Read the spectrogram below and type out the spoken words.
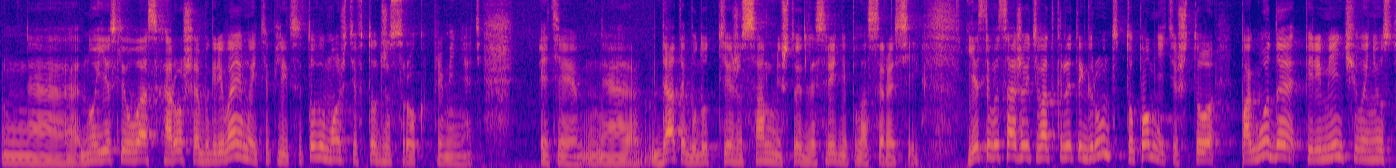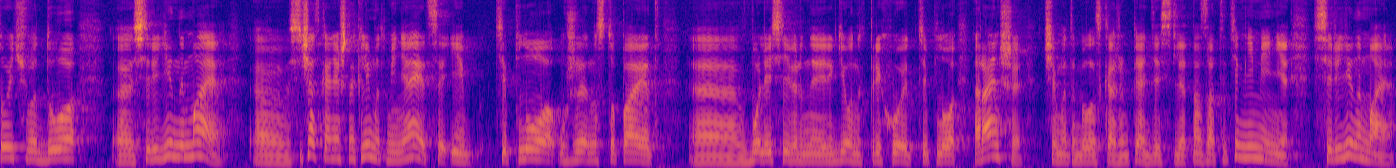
Э, но если у вас хорошие обогреваемые теплицы, то вы можете в тот же срок применять эти э, даты будут те же самыми, что и для средней полосы России. Если высаживаете в открытый грунт, то помните, что погода переменчива, неустойчива до э, середины мая. Э, сейчас, конечно, климат меняется, и тепло уже наступает э, в более северные регионы, приходит тепло раньше, чем это было, скажем, 5-10 лет назад. И тем не менее, середина мая,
